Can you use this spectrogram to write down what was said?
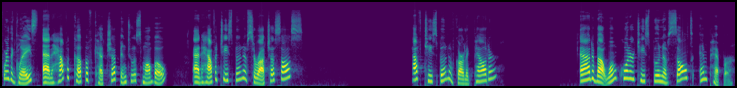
For the glaze, add half a cup of ketchup into a small bowl. Add half a teaspoon of sriracha sauce. Half teaspoon of garlic powder. Add about one quarter teaspoon of salt and pepper.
